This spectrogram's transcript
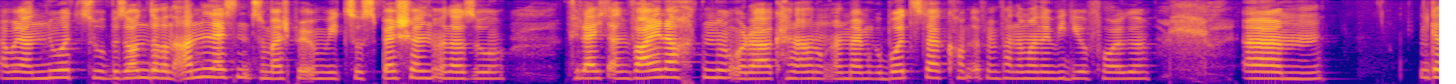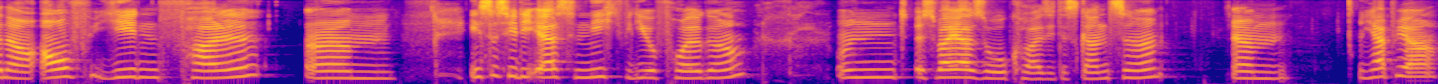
aber dann nur zu besonderen Anlässen, zum Beispiel irgendwie zu Specialen oder so. Vielleicht an Weihnachten oder keine Ahnung, an meinem Geburtstag kommt auf jeden Fall nochmal eine Videofolge. Ähm, Genau, auf jeden Fall ähm, ist das hier die erste Nicht-Video-Folge. Und es war ja so quasi das Ganze. Ähm, ich habe ja,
